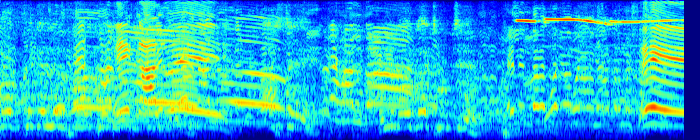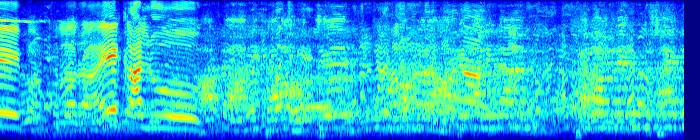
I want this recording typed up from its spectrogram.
সব সেকেন্ডের ফাঁক এ কালু এ আসছে এই নৌকা ছুটছে এই বাংলারা এ কালু হাতে হাতে খেলা হচ্ছে আমাদের হাতে আনি নেন খেলোয়াড়কে একটু সাহায্য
